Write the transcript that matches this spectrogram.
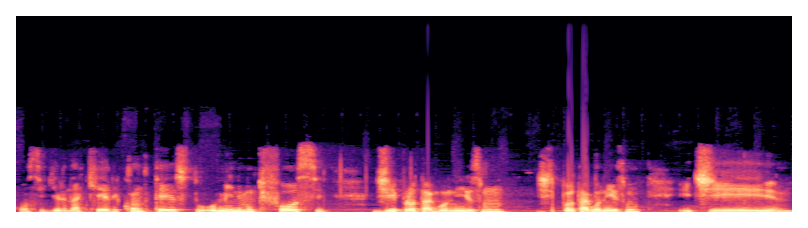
conseguir naquele contexto o mínimo que fosse de protagonismo, de protagonismo e de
